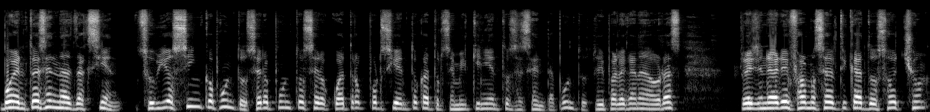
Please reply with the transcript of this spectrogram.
Bueno, entonces el Nasdaq 100 subió 5 puntos, 0.04%, 14.560 puntos. Principales ganadoras, Regenerative Pharmaceutica 2.8,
